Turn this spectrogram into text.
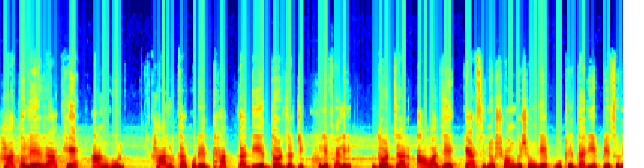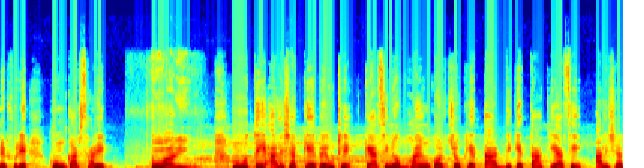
হাতলে রাখে আঙ্গুল। হালকা করে ধাক্কা দিয়ে দরজাটি খুলে ফেলে। দরজার আওয়াজে ক্যাসিনো সঙ্গে সঙ্গে উঠে দাঁড়িয়ে পেছনে ফিরে হুঙ্কার ছাড়ে। মুহূর্তেই আলিশা কেঁপে ওঠে। ক্যাসিনো ভয়ঙ্কর চোখে তার দিকে তাকিয়ে আছে। আলিশার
